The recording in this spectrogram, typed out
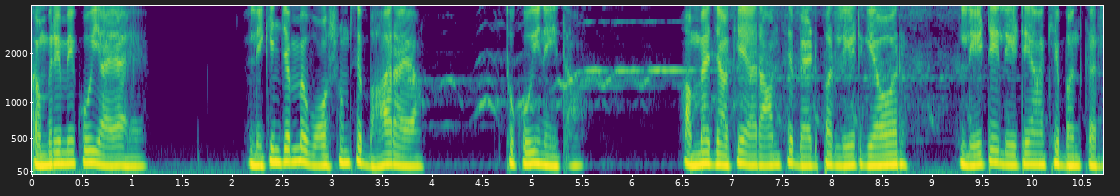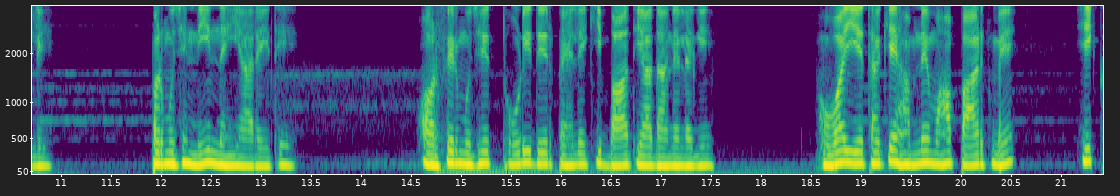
कमरे में कोई आया है। लेकिन जब मैं वॉशरूम से बाहर आया तो कोई नहीं था। अब मैं जाके आराम से बेड पर लेट गया और लेटे लेटे आँखें बंद कर ली, पर मुझे नींद नहीं आ रही थी। और फिर मुझे थोड़ी देर पहले की बात याद आने लगी। हुआ ये था कि हमने वहाँ पार्क में एक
